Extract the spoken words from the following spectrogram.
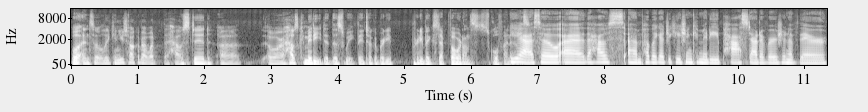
Well, and so, Lee, can you talk about what the House did, uh, or House Committee did this week? They took a pretty, pretty big step forward on school finance. Yeah. So uh, the House um, Public Education Committee passed out a version of their,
